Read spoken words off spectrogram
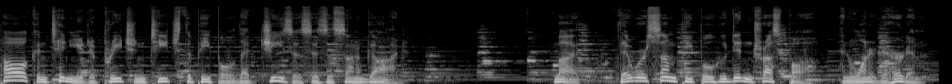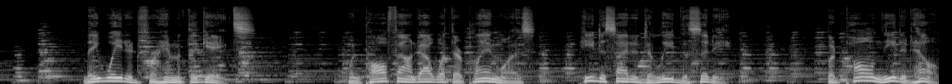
Paul continued to preach and teach the people that Jesus is the Son of God. But there were some people who didn't trust Paul and wanted to hurt him. They waited for him at the gates. When Paul found out what their plan was, he decided to leave the city. But Paul needed help.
